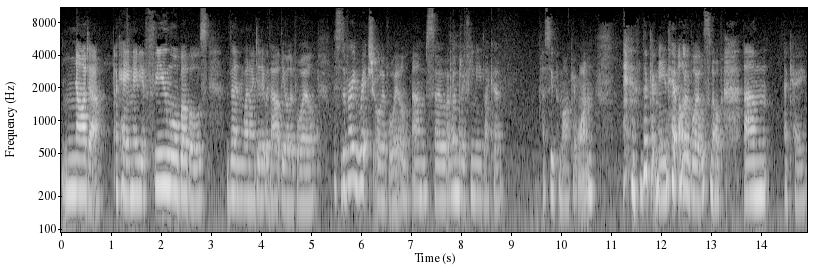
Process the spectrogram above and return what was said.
Nada. Okay, maybe a few more bubbles than when I did it without the olive oil. This is a very rich olive oil, um, so I wonder if you need like a, a supermarket one. Look at me, the olive oil snob. Um, okay,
